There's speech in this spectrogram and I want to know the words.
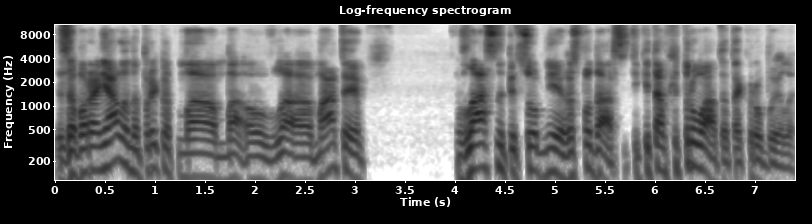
забороняли, наприклад, мати власне підсобні господарства. Тільки там хитрувато так робили.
